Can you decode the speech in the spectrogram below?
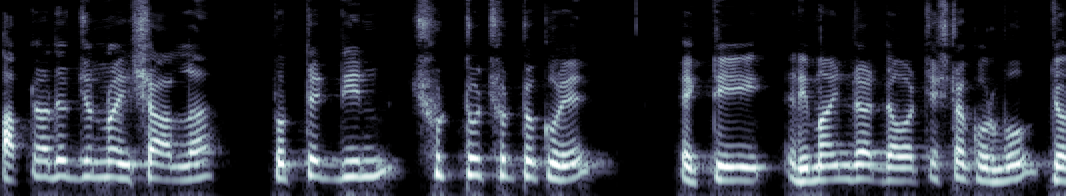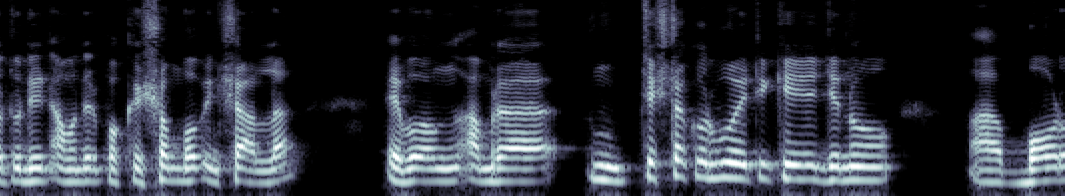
আপনাদের জন্য ইনশাআল্লাহ প্রত্যেক দিন ছোট্ট ছোট্ট করে একটি রিমাইন্ডার দেওয়ার চেষ্টা করব, যতদিন আমাদের পক্ষে সম্ভব ইনশাআল্লাহ। এবং আমরা চেষ্টা করব এটিকে যেন বড়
